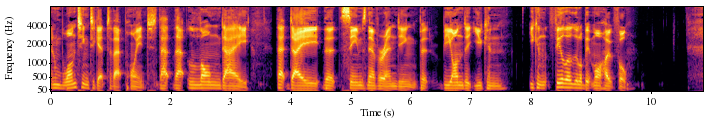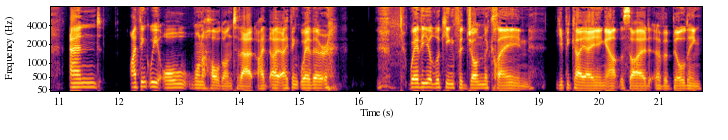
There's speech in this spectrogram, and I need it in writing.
and wanting to get to that point, that that long day, that day that seems never ending, but beyond it you can you can feel a little bit more hopeful. And I think we all want to hold on to that. I, I, I think whether whether you're looking for John McClane yippee out the side of a building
